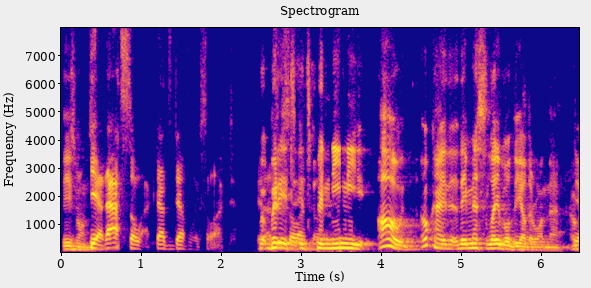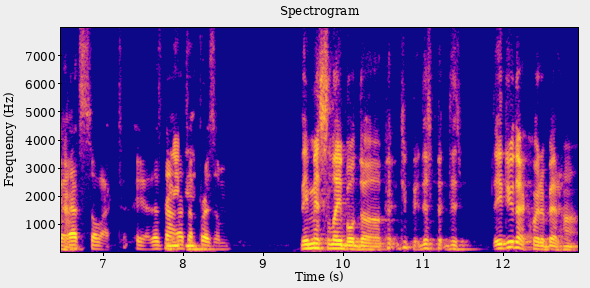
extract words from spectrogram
These ones. Yeah, that's select. That's definitely select. Yeah, but, but it's it's Panini. Oh, okay. They mislabeled the other one then. Okay. Yeah, that's select. Yeah, that's not that's a prism. They mislabeled the this this. They do that quite a bit, huh?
